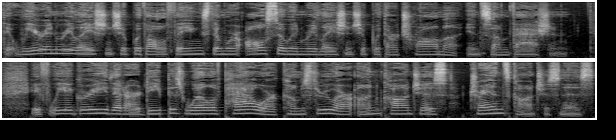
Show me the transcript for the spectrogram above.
that we're in relationship with all things, then we're also in relationship with our trauma in some fashion. If we agree that our deepest well of power comes through our unconscious transconsciousness,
